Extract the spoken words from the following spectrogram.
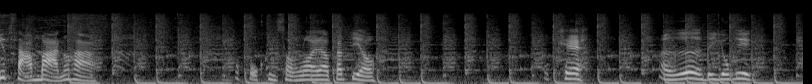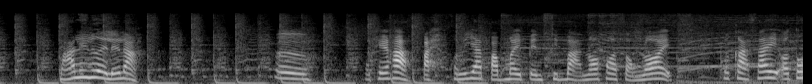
123 บาทเนาะค่ะโอ้โหถึง200 แล้วแป๊บเดียว โอเค เออ ได้ยกอีก มาเรื่อยๆเลยล่ะ เออ โอเคค่ะ ไปขออนุญาตปรับไม่เป็น 10 บาทนอกพอ200 ประกาศไส้ออโต้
